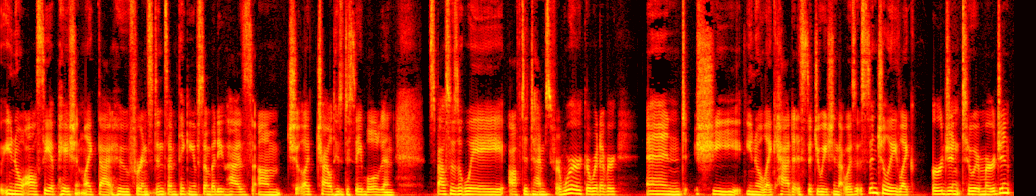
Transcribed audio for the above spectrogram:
you know i'll see a patient like that who for instance i'm thinking of somebody who has um, ch- a child who's disabled and spouse is away oftentimes for work or whatever and she you know like had a situation that was essentially like urgent to emergent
